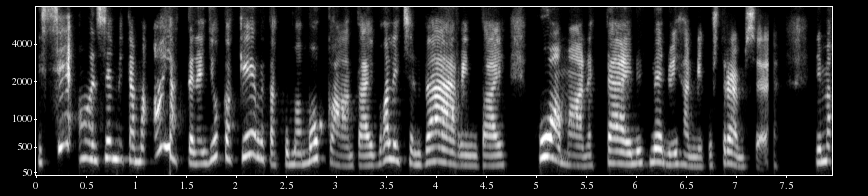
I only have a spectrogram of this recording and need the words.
Niin se on se, mitä mä ajattelen joka kerta, kun mä mokaan tai valitsen väärin tai huomaan, että tämä ei nyt mennyt ihan niin kuin Strömsöön. Niin mä,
